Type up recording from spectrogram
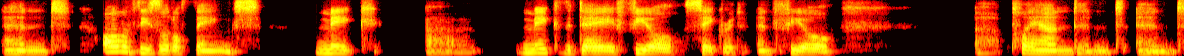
And all of these little things make uh, make the day feel sacred and feel uh, planned and and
